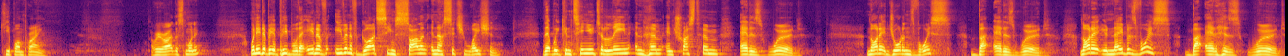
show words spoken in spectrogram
Keep on praying. Are we right this morning? We need to be a people that even if, even if God seems silent in our situation, that we continue to lean in Him and trust Him at His word. Not at Jordan's voice, but at His word. Not at your neighbor's voice, but at His word.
